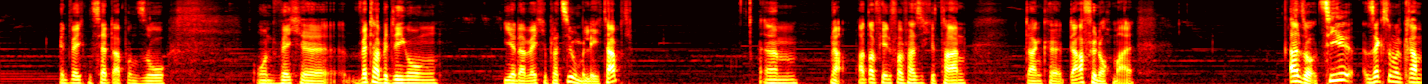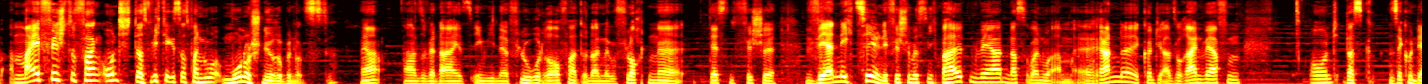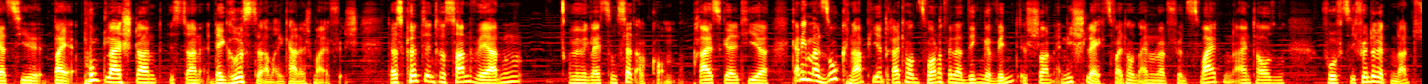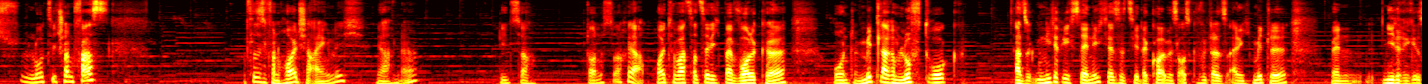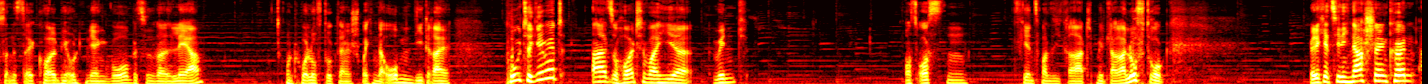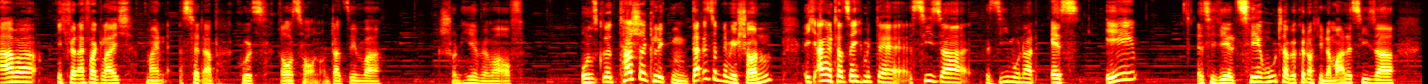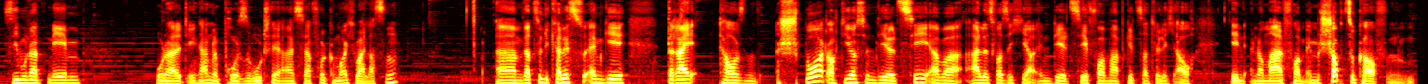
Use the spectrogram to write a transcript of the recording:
mit welchem Setup und so und welche Wetterbedingungen ihr da welche Platzierung belegt habt. Ähm, ja, hat auf jeden Fall fleißig getan. Danke dafür nochmal. Also, Ziel 600 Gramm Maifisch zu fangen und das Wichtige ist, dass man nur Monoschnüre benutzt. Ja, also wer da jetzt irgendwie eine Fluro drauf hat oder eine geflochtene, dessen Fische werden nicht zählen. Die Fische müssen nicht behalten werden, das aber nur am Rande. Ihr könnt die also reinwerfen. Und das Sekundärziel bei Punktgleichstand ist dann der größte amerikanische Maifisch. Das könnte interessant werden, wenn wir gleich zum Setup kommen. Preisgeld hier gar nicht mal so knapp. Hier 3200, wenn er Ding gewinnt, ist schon nicht schlecht. 2100 für den zweiten, 1050 für den dritten. Das lohnt sich schon fast. Was ist das von heute eigentlich? Ja, ne? Dienstag, Donnerstag, ja. Heute war es tatsächlich bei Wolke und mittlerem Luftdruck. Also niedrig ist der nicht, das ist jetzt hier der Kolben ist ausgefüllt, das ist eigentlich mittel. Wenn niedrig ist, dann ist der Kolben hier unten irgendwo, beziehungsweise leer. Und hoher Luftdruck dann entsprechend da oben. Die drei Punkte gibt Also heute war hier Wind aus Osten, 24 Grad, mittlerer Luftdruck. Werde ich jetzt hier nicht nachstellen können, aber ich werde einfach gleich mein Setup kurz raushauen. Und das sehen wir schon hier, wenn wir auf unsere Tasche klicken. Das ist es nämlich schon. Ich angel tatsächlich mit der Caesar 700 SE. Das ist die DLC-Route, aber wir können auch die normale Caesar 700 nehmen. Oder halt irgendeine andere Posenroute, ja, ist ja vollkommen euch überlassen. Ähm, dazu die Callisto MG 3000 Sport, auch die aus dem DLC, aber alles, was ich hier in DLC-Form habe, gibt es natürlich auch in Normalform im Shop zu kaufen.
